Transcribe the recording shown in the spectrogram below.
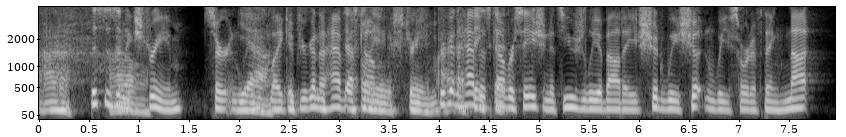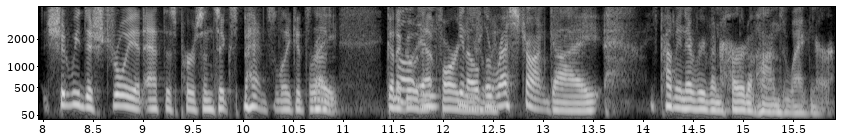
uh, This is an I don't know. extreme, certainly. Yeah, like if you're going to have this an extreme. if you're going to have this that- conversation, it's usually about a should we, shouldn't we sort of thing. Not should we destroy it at this person's expense. Like it's Right. not going to Well, go that and, far. You know, usually. the restaurant guy, he's probably never even heard of Hans Wegner.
